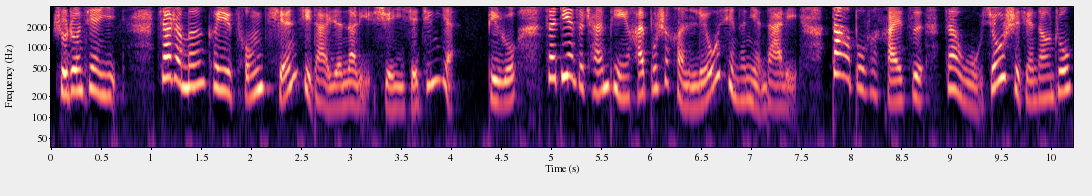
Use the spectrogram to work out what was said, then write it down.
书中建议，家长们可以从前几代人那里学一些经验，比如在电子产品还不是很流行的年代里，大部分孩子在午休时间当中，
